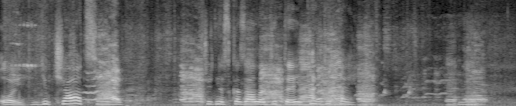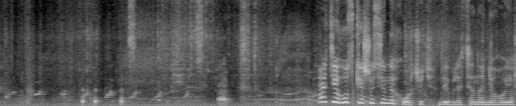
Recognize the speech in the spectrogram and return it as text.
Ой, дівчат своїх. Чуть не сказала дітей. Яких дітей? А ті гуски щось і не хочуть. Дивляться на нього, як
